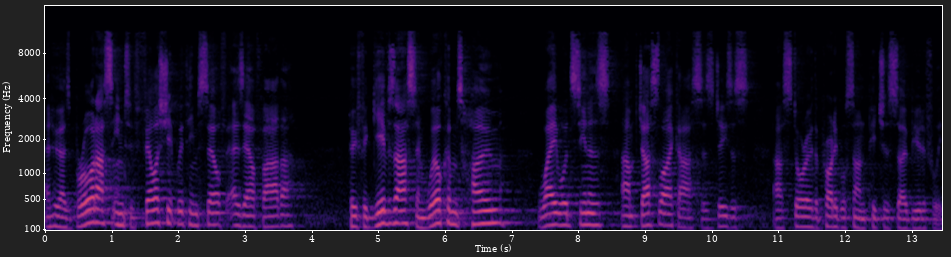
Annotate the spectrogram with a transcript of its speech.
and who has brought us into fellowship with himself as our Father, who forgives us and welcomes home wayward sinners um, just like us, as Jesus' uh, story of the prodigal son pictures so beautifully.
